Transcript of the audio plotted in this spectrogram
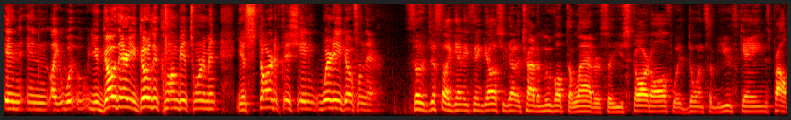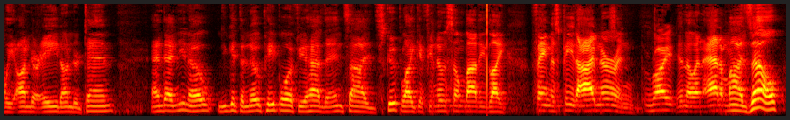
in in like you go there, you go to the Columbia tournament, you start officiating. Where do you go from there? So just like anything else, you got to try to move up the ladder. So you start off with doing some youth games, probably under eight, under ten, and then you know you get to know people if you have the inside scoop. Like if you know somebody like famous Pete Eibner and Right. you know and Adam Mizell,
